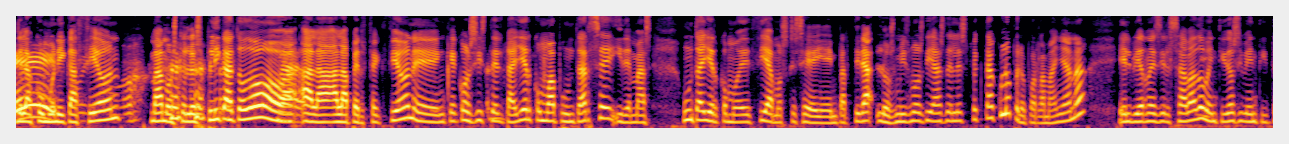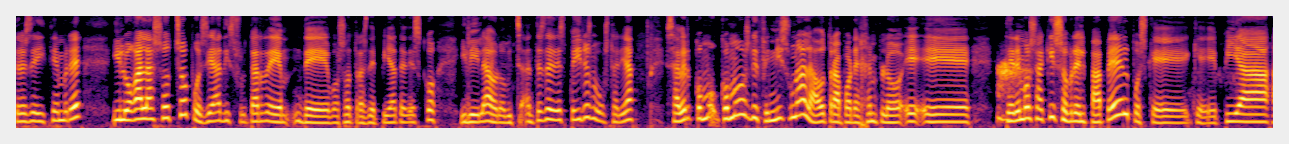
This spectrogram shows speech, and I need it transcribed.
la ¡Eh! comunicación, vamos, te lo explica todo a, la, a, la, perfección, en qué consiste el taller, cómo apuntarse y demás. Un taller, como decíamos, que se impartirá los mismos días del espectáculo, pero por la mañana, el viernes y el sábado, 22 y 23 de diciembre, y luego a las 8, pues ya disfrutar de de, vosotras, de Pia Tedesco y Lila Orovich. Antes de despediros, me gustaría saber cómo, cómo os definís una a la otra, por ejemplo. Eh, eh, tenemos aquí sobre el papel, pues que, que Pia,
